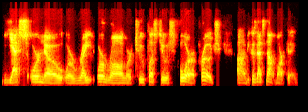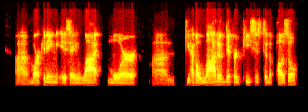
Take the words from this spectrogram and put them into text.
yes or no, or right or wrong, or two plus two is four approach, uh, because that's not marketing. Uh, marketing is a lot more, um, you have a lot of different pieces to the puzzle,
